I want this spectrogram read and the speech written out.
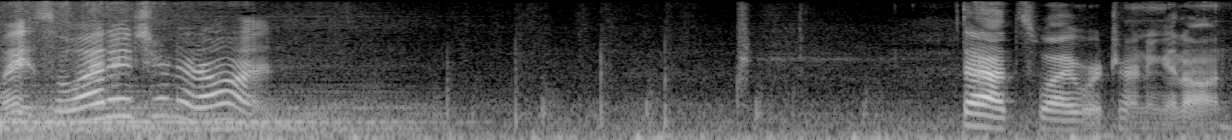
Wait, so why did I turn it on? That's why we're turning it on.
